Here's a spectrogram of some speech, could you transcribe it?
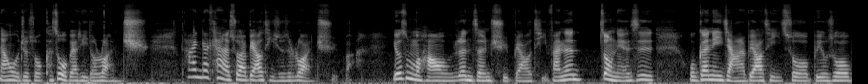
然后我就说，可是我标题都乱取，他应该看得出来标题就是乱取吧？有什么好认真取标题？反正重点是我跟你讲的标题说，比如说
